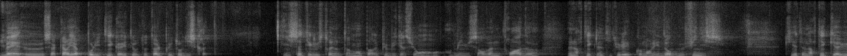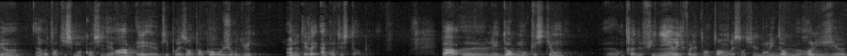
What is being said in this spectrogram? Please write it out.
Mais euh, sa carrière politique a été au total plutôt discrète. Il s'est illustré notamment par la publication en, 1823 d'un article intitulé Comment les dogmes finissent, qui est un article qui a eu un, retentissement considérable et euh, qui présente encore aujourd'hui un intérêt incontestable. Par euh, les dogmes en question, en train de finir, il fallait entendre essentiellement les dogmes religieux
